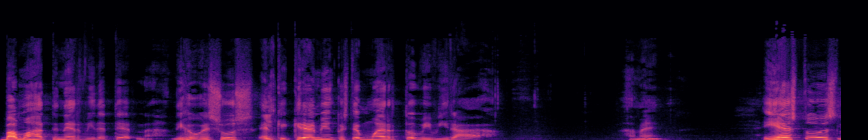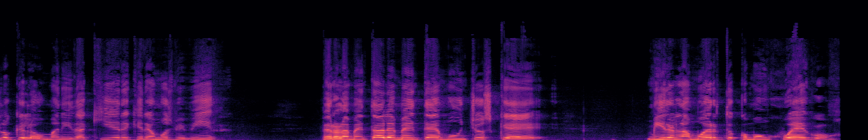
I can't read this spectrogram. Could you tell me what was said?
vamos a tener vida eterna. Dijo Jesús, el que crea en mí, aunque esté muerto, vivirá. Amén. Y esto es lo que la humanidad quiere, queremos vivir. Pero lamentablemente hay muchos que miran la muerte como un juego.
